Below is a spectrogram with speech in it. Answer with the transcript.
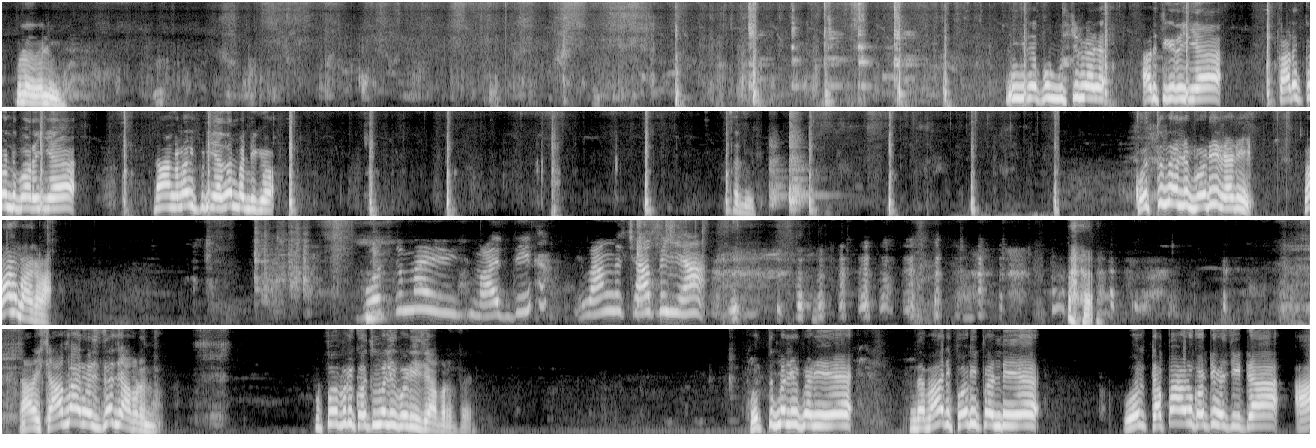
இவ்வளோ வெளி நீங்கள் எப்போ முச்சில் அடிச்சுக்கிறீங்க? கடைக்கு கொண்டு போகிறீங்க நாங்களாம் இப்படியே தான் பண்ணிக்குவோம் சொல்லு கொத்தமல்லி பொடி ரெடி. வாங்க பார்க்கலாம். வாங்க சாப்பிடுங்க. நாளைக்கு சாம்பார் வச்சு தான் சாப்பிடணும். இப்போ எப்படி கொத்தமல்லி பொடி சாப்பிட்றது. கொத்தமல்லி பொடி இந்த மாதிரி பொடி பண்ணி ஒரு டப்பாவில் கொட்டி வச்சுக்கிட்டா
